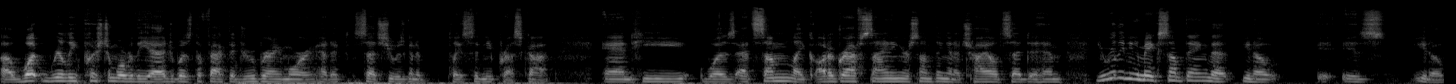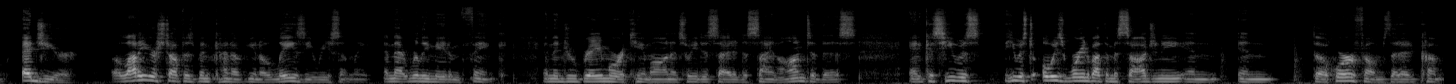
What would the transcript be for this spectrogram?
Uh, what really pushed him over the edge was the fact that Drew Barrymore had said she was going to play Sidney Prescott, and he was at some like autograph signing or something, and a child said to him, "You really need to make something that you know is you know edgier. A lot of your stuff has been kind of you know lazy recently," and that really made him think. And then Drew Barrymore came on, and so he decided to sign on to this, and because he was he was always worried about the misogyny in in the horror films that had come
